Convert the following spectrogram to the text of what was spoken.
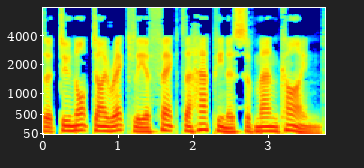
that do not directly affect the happiness of mankind.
